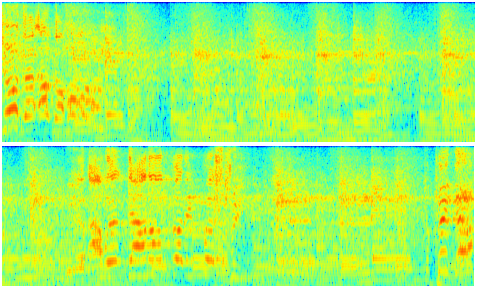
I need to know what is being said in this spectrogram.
sugar alcohol. Well, I went down on 31st Street to pick up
